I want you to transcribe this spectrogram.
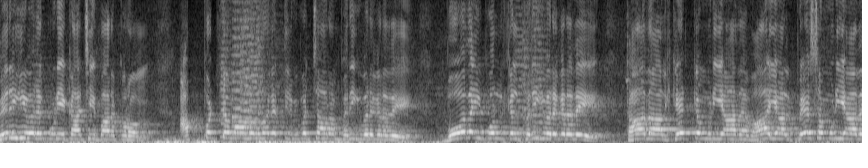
பெருகி வரக்கூடிய காட்சியை பார்க்கிறோம். அப்பட்டமாக உலகத்தில் விபச்சாரம் பெருகி வருகிறது. போதை பொருட்கள் பெருகி வருகிறது. காதால் கேட்க முடியாத வாயால் பேச முடியாத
